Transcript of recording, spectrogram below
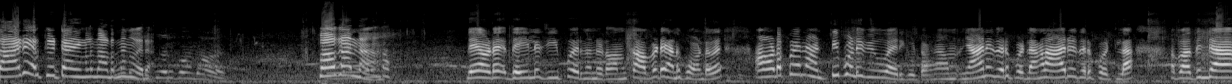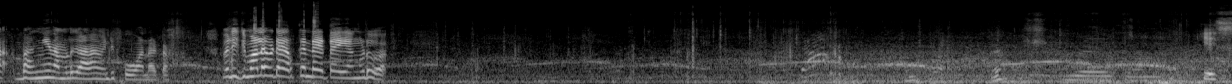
താഴെ ഇറക്കി ഇട്ടാ ഞങ്ങൾ നടന്നങ്ങ് വരാം. പോകാന്നാ? ദേ അവിടെ ദയിലെ ജീപ്പ് വരുന്നുണ്ട് കേട്ടോ നമുക്ക് അവിടെയാണ് പോകേണ്ടത്. അവിടെ പോയി അടിപൊളി വ്യൂ ആയിരിക്കും കേട്ടോ. ഞാൻ- ഇതുവരെ പോയിട്ടില്ല. ഞങ്ങൾ ആരും ഇതുവരെ പോയിട്ടില്ല. അപ്പൊ അതിന്റെ ആ ഭംഗി നമ്മൾ കാണാൻ വേണ്ടി പോവാണ് കേട്ടോ. അപ്പൊ ലിജിമോളെ ഇവിടെ ഇറക്കണ്ട കേട്ടോ അങ്ങോട്ട് പോവാ. യെസ്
